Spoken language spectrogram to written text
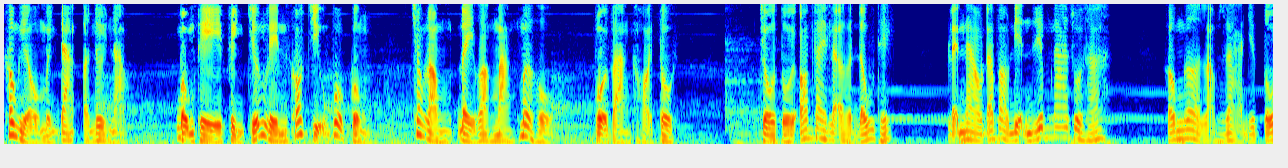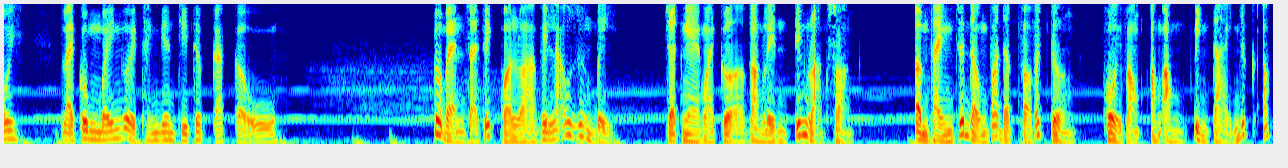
không hiểu mình đang ở nơi nào. Bụng thì phình trướng lên khó chịu vô cùng, trong lòng đầy hoang mang mơ hồ, vội vàng hỏi tôi: "Chỗ tôi hôm nay là ở đâu thế? Lẽ nào đã vào điện Diêm Na rồi hả? Không ngờ lão giả như tôi lại cùng mấy người thanh niên trí thức các cậu." Tôi bèn giải thích qua loa với lão Dương Bỉ, chợt nghe ngoài cửa vang lên tiếng loảng xoảng, âm thanh chấn động va đập vào vách tường, hồi vọng ong ong đinh tai nhức óc.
